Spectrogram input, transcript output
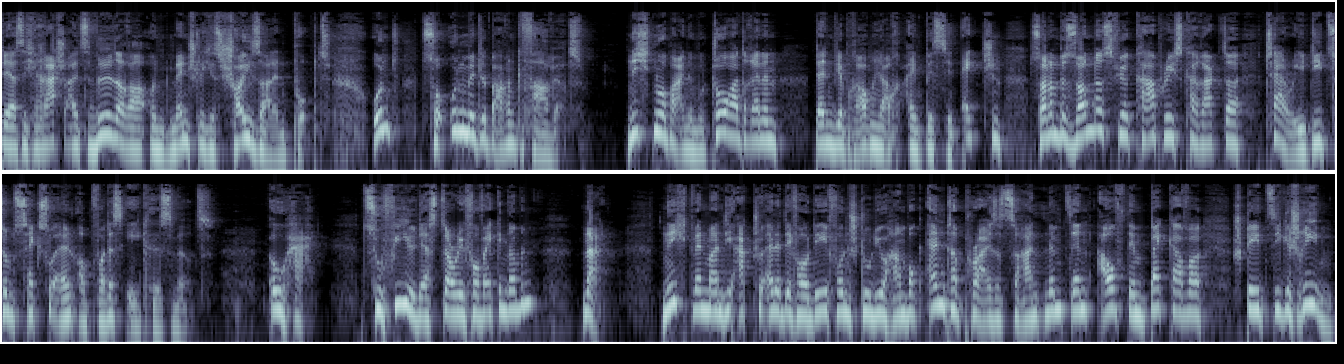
der sich rasch als Wilderer und menschliches Scheusal entpuppt und zur unmittelbaren Gefahr wird. Nicht nur bei einem Motorradrennen, denn wir brauchen ja auch ein bisschen Action, sondern besonders für Capris Charakter Terry, die zum sexuellen Opfer des Ekels wird. Oha, zu viel der Story vorweggenommen? Nein, nicht, wenn man die aktuelle DVD von Studio Hamburg Enterprises zur Hand nimmt, denn auf dem Backcover steht sie geschrieben.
